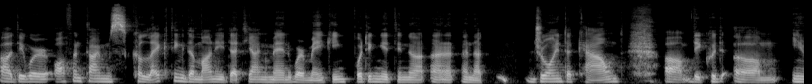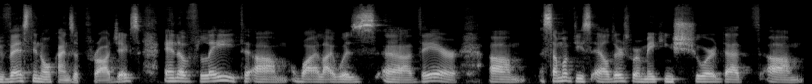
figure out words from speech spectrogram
Uh, they were oftentimes collecting the money that young men were making, putting it in a, a, in a joint account. Um, they could um, invest in all kinds of projects. And of late, um, while I was uh, there, um, some of these elders were making sure that um,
